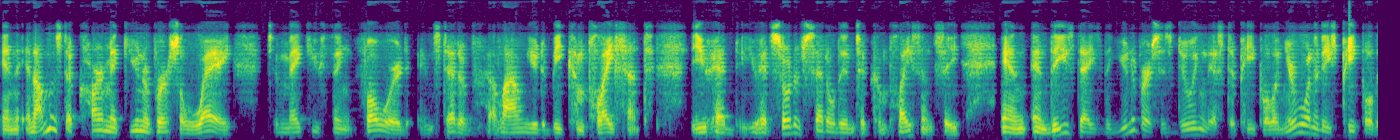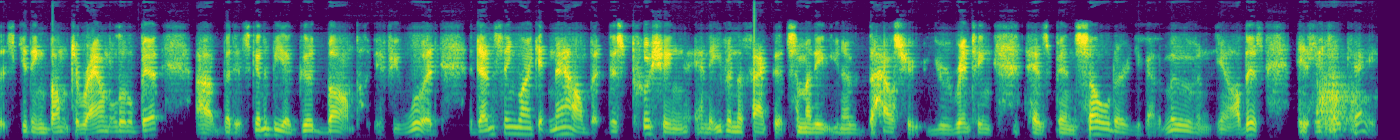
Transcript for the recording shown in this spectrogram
in, in almost a karmic universal way to make you think forward instead of allowing you to be complacent. You had you had sort of settled into complacency, and and these days the universe is doing this to people, and you're one of these people that's getting bumped around a little bit, uh, but it's going to be a good bump if you would. It doesn't seem like it now, but this pushing and even the fact that somebody you know the house you're, you're renting has been sold or you got to move and you know all this, it, it's okay.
